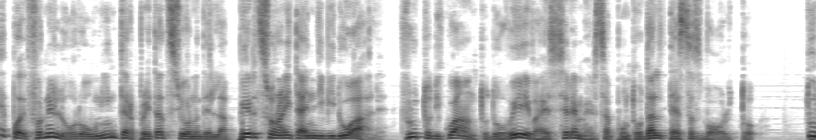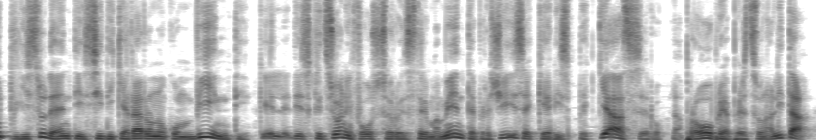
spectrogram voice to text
e poi fornì loro un'interpretazione della personalità individuale, frutto di quanto doveva essere emersa appunto dal test svolto. Tutti gli studenti si dichiararono convinti che le descrizioni fossero estremamente precise e che rispecchiassero la propria personalità,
